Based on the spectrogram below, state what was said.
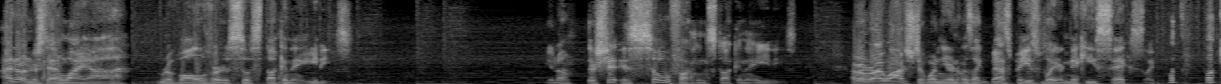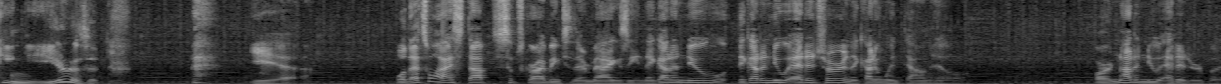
I don't understand why uh, Revolver is so stuck in the 80s. You know, their shit is so fucking stuck in the 80s. I remember I watched it one year and it was like best bass player Nikki Sixx. Like, what the fucking year is it? Yeah. Well, that's why I stopped subscribing to their magazine. They got a new they got a new editor and they kind of went downhill. Or not a new editor, but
